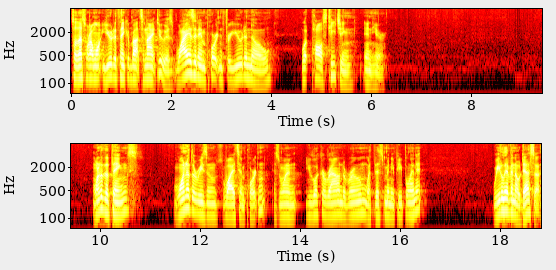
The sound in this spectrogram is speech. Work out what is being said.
So that's what I want you to think about tonight too is why is it important for you to know what Paul's teaching in here? One of the things, one of the reasons why it's important is when you look around a room with this many people in it. We live in Odessa,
